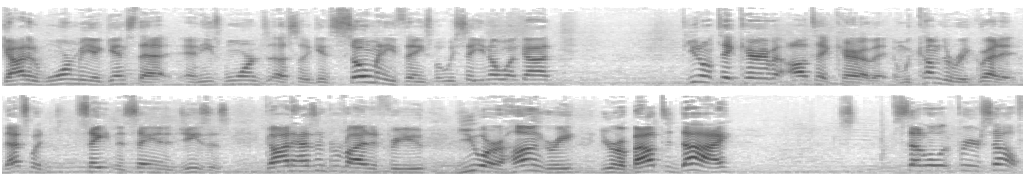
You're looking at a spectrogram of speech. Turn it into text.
God had warned me against that, and He's warned us against so many things, but we say, you know what, God? If you don't take care of it, I'll take care of it. And we come to regret it. That's what Satan is saying to Jesus. God hasn't provided for you. You are hungry. You're about to die. Settle it for yourself.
